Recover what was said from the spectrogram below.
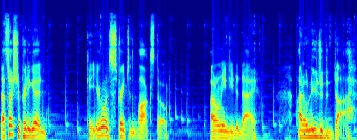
That's actually pretty good. Okay, you're going straight to the box, though. I don't need you to die. I don't need you to die.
